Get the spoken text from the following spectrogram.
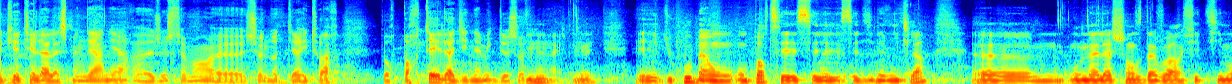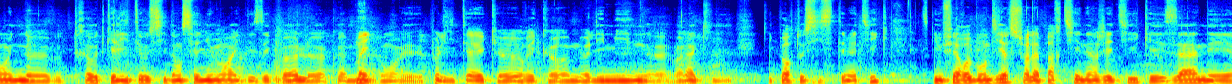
qui était là la semaine dernière, justement, sur notre territoire pour porter la dynamique de Sophia. Mhm. Et du coup, bah, on, porte ces, dynamiques-là. Euh, on a la chance d'avoir effectivement une très haute qualité aussi d'enseignement avec des écoles euh, comme euh, Polytech, Eurecom, Limine, voilà, qui, portent aussi ces thématiques. Ce qui me fait rebondir sur la partie énergétique et ZAN et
